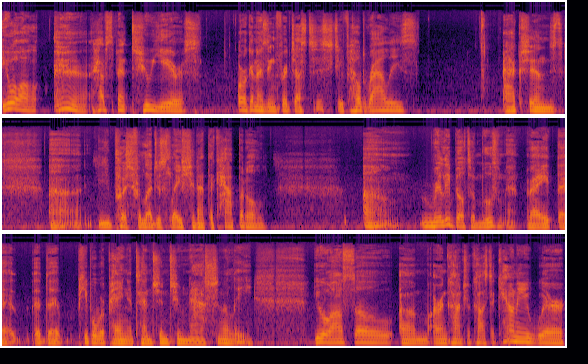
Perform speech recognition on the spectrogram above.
you all have spent two years organizing for justice. You've held rallies, actions, uh, you pushed for legislation at the Capitol. Um, really built a movement, right? That, that, that people were paying attention to nationally. You also um, are in Contra Costa County, where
